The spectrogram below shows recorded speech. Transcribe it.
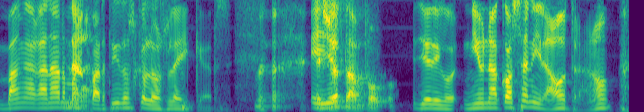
van a ganar más No. partidos que los Lakers. Eso yo- tampoco. Yo digo, ni una cosa ni la otra, ¿no?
